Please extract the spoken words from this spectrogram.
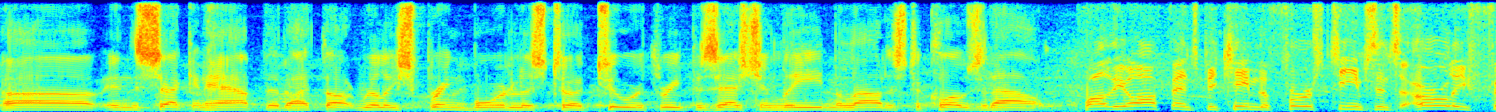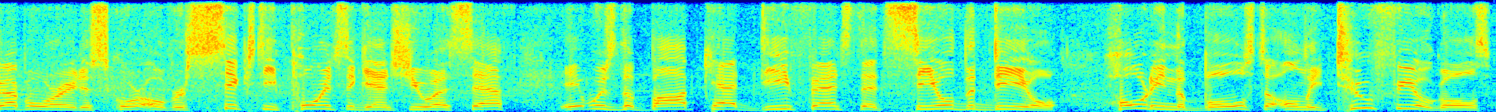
uh, in the second half that I thought really springboarded us to a two or three possession lead and allowed us to close it out. While the offense became the first team since early February to score over 60 points against USF, it was the Bobcat defense that sealed the deal, holding the Bulls to only two field goals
